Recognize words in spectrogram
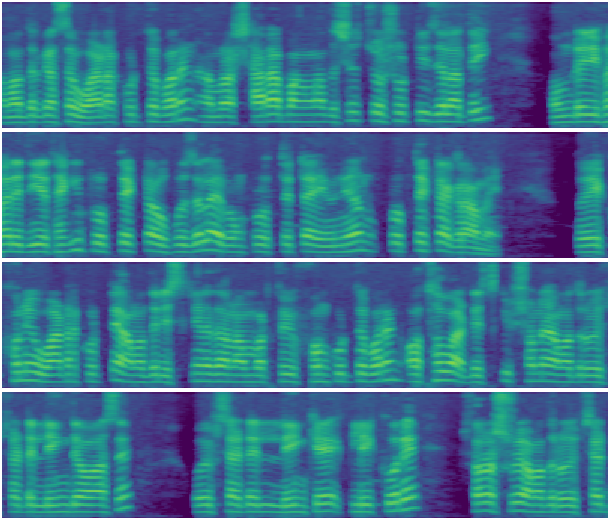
আমাদের কাছে অর্ডার করতে পারেন। আমরা সারা বাংলাদেশের চৌষট্টি জেলাতেই হোম ডেলিভারি দিয়ে থাকি প্রত্যেকটা উপজেলা এবং প্রত্যেকটা ইউনিয়ন প্রত্যেকটা গ্রামে। তো এক্ষুনি অর্ডার করতে আমাদের স্ক্রিনে দেওয়া নাম্বার থেকে ফোন করতে পারেন অথবা ডিসক্রিপশনে আমাদের ওয়েবসাইটের লিঙ্ক দেওয়া আছে। ওয়েবসাইটের লিঙ্কে ক্লিক করে সরাসরি আমাদের ওয়েবসাইট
